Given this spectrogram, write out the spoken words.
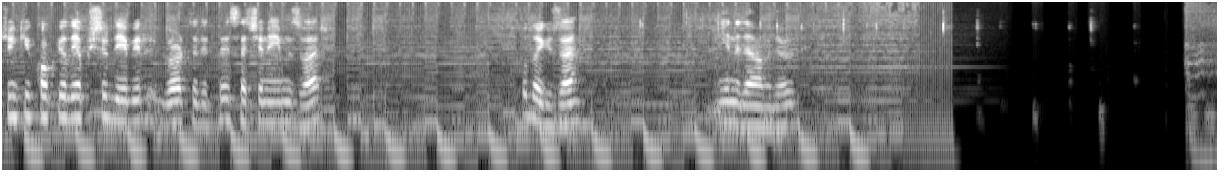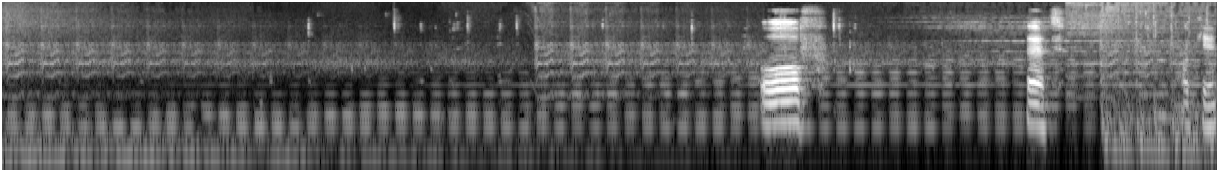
Çünkü kopyala yapıştır diye bir Word Edit'te seçeneğimiz var. Bu da güzel. Yine devam ediyoruz. Of. Evet. Okey.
